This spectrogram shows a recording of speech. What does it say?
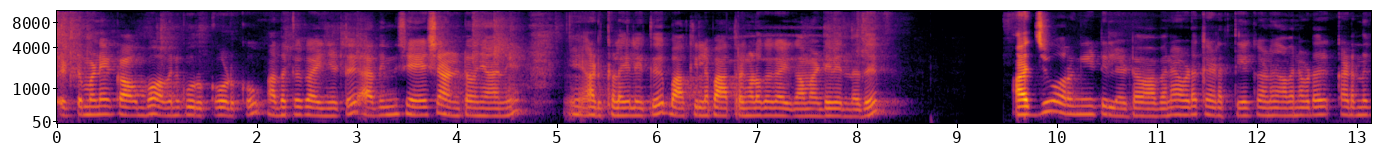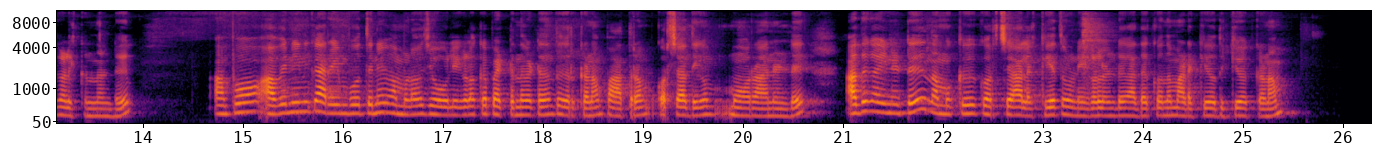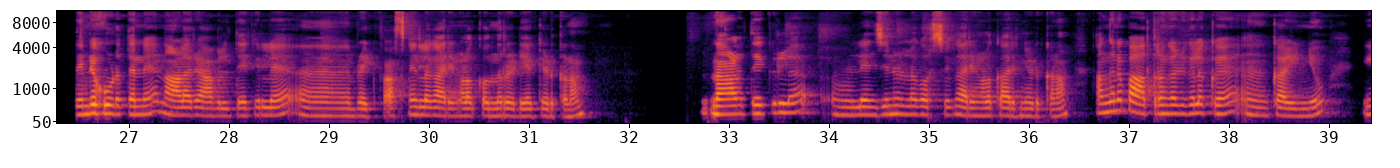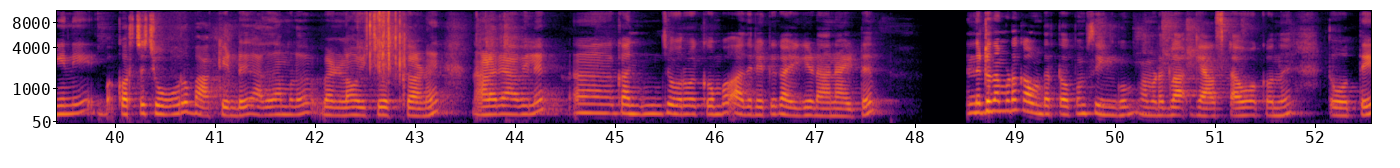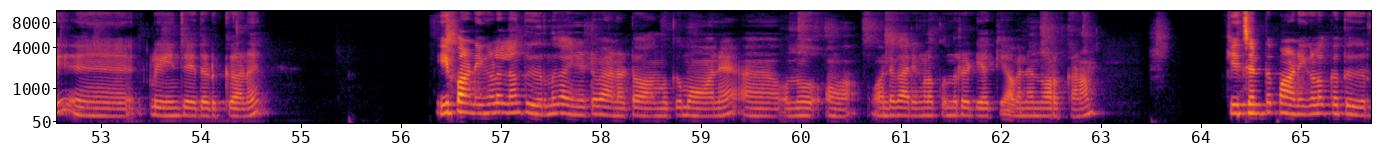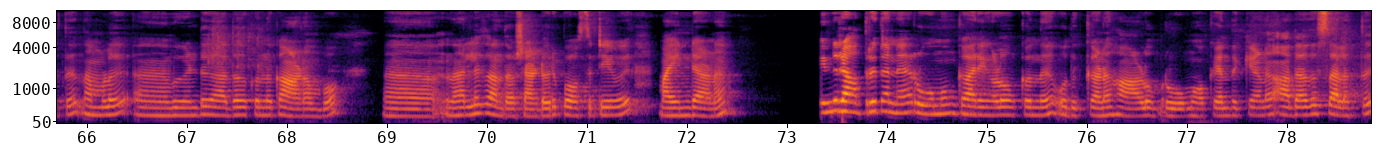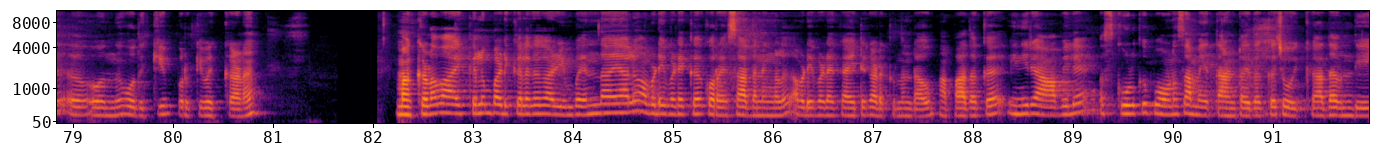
എട്ട് മണിയൊക്കെ ആകുമ്പോൾ അവന് കുറുക്ക് കൊടുക്കും. അതൊക്കെ കഴിഞ്ഞിട്ട് അതിന് ശേഷമാണ് കേട്ടോ ഞാൻ അടുക്കളയിലേക്ക് ബാക്കിയുള്ള പാത്രങ്ങളൊക്കെ കഴുകാൻ വേണ്ടി വന്നത്. അജു ഉറങ്ങിയിട്ടില്ല കേട്ടോ അവൻ അവിടെ കിടത്തിയേക്കാണ്. അവൻ അവിടെ കിടന്ന് കളിക്കുന്നുണ്ട്. അപ്പോൾ അവനെനിക്ക് അറിയുമ്പോഴത്തേന് നമ്മൾ ജോലികളൊക്കെ പെട്ടെന്ന് പെട്ടെന്ന് തീർക്കണം. പാത്രം കുറച്ചധികം മോറാനുണ്ട്. അത് കഴിഞ്ഞിട്ട് നമുക്ക് കുറച്ച് അലക്കിയ തുണികളുണ്ട്. അതൊക്കെ ഒന്ന് മടക്കി ഒതുക്കി വെക്കണം. അതിന്റെ കൂടെ തന്നെ നാളെ രാവിലത്തേക്കുള്ള ബ്രേക്ക്ഫാസ്റ്റിനുള്ള കാര്യങ്ങളൊക്കെ ഒന്ന് റെഡിയാക്കി എടുക്കണം. നാളത്തേക്കുള്ള ലഞ്ചിനുള്ള കുറച്ച് കാര്യങ്ങളൊക്കെ അറിഞ്ഞെടുക്കണം. അങ്ങനെ പാത്രം കഴുകലൊക്കെ കഴിഞ്ഞു. ഇനി കുറച്ച് ചോറ് ബാക്കിയുണ്ട്. അത് നമ്മൾ വെള്ളം ഒഴിച്ച് വെക്കുകയാണ് നാളെ രാവിലെ ചോറ് വെക്കുമ്പോൾ അതിലേക്ക് കഴുകിയിടാനായിട്ട് എന്നിട്ട് നമ്മുടെ കൗണ്ടർ ടോപ്പും സിങ്കും നമ്മുടെ ഗ്യാസ് സ്റ്റൗവും ഒക്കെ ഒന്ന് തോത്തി ക്ലീൻ ചെയ്തെടുക്കുകയാണ് ഈ പണികളെല്ലാം തീർന്നു കഴിഞ്ഞിട്ട് വേണം കേട്ടോ നമുക്ക് മോനെ ഒന്ന് മോന്റെ കാര്യങ്ങളൊക്കെ ഒന്ന് റെഡിയാക്കി അവനെ ഒന്ന് ഉറക്കണം. കിച്ചണിലത്തെ പണികളൊക്കെ തീർത്ത് നമ്മൾ വീണ്ടും അതൊക്കെ ഒന്ന് കാണുമ്പോൾ നല്ല സന്തോഷമാണ് ഒരു പോസിറ്റീവ് മൈൻഡാണ് ഇന്ന് രാത്രി തന്നെ റൂമും കാര്യങ്ങളും ഒക്കെ ഒന്ന് ഒതുക്കുകയാണ് ഹാളും റൂമും ഒക്കെ എന്തൊക്കെയാണ് അതാത് സ്ഥലത്ത് ഒന്ന് ഒതുക്കി പൊറുക്കി വെക്കുകയാണ് മക്കളെ വായിക്കലും പഠിക്കലൊക്കെ കഴിയുമ്പോൾ എന്തായാലും അവിടെ ഇവിടെയൊക്കെ കുറേ സാധനങ്ങൾ അവിടെ ഇവിടെയൊക്കെ ആയിട്ട് കിടക്കുന്നുണ്ടാവും. അപ്പോൾ അതൊക്കെ ഇനി രാവിലെ സ്കൂൾക്ക് പോകുന്ന സമയത്താണ് കേട്ടോ ഇതൊക്കെ ചോദിക്കുക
